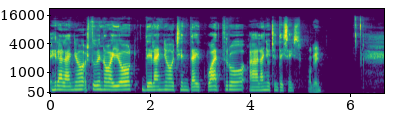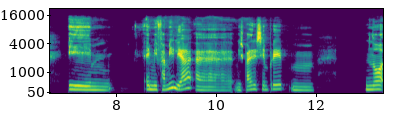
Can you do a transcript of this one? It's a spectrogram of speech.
Era el año, estuve en Nueva York del año 84 al año 86. Ok. Y mm, en mi familia, eh, mis padres siempre mm, no,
